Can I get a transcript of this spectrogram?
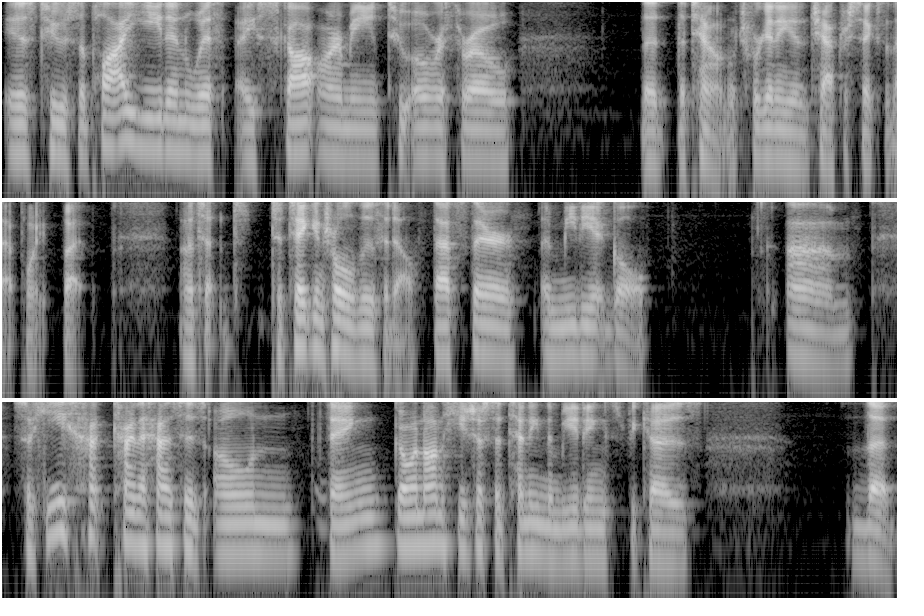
is to supply Yeadon with a Ska army to overthrow the the town, which we're getting into chapter six at that point. But uh, to to take control of Luthadel, that's their immediate goal. Um, so he ha- kind of has his own thing going on. He's just attending the meetings because the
